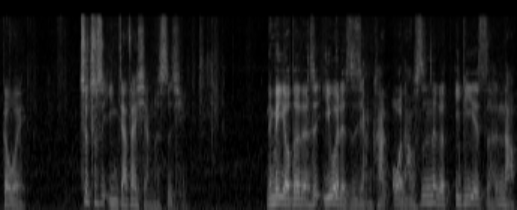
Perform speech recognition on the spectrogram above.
各位，这就是赢家在想的事情。你们有的人是一味的只想看哦，老师那个 EPS 很好，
